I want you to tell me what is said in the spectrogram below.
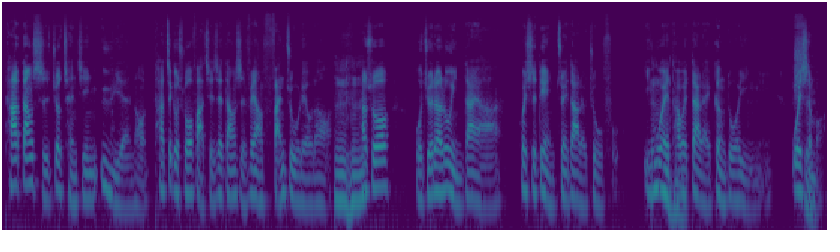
他当时就曾经预言哦，他这个说法其实在当时非常反主流的哦。嗯哼，他说：“我觉得录影带啊，会是电影最大的祝福，因为它会带来更多影迷。嗯、为什么？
